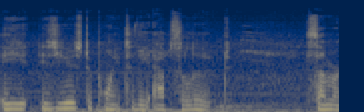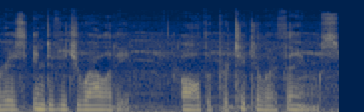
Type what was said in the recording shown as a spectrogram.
is used to point to the absolute. Summer is individuality, all the particular things.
